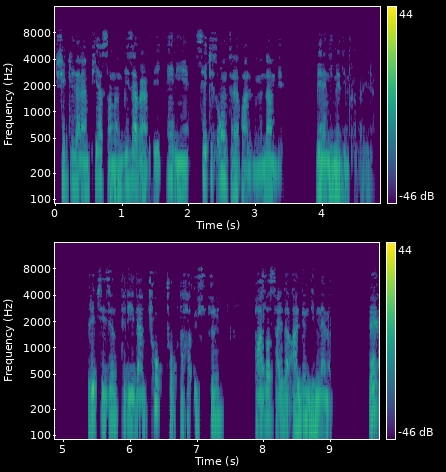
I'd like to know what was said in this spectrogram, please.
şekillenen piyasanın bize verdiği en iyi 8-10 trap albümünden biri. Benim dinlediğim kadarıyla. Drip Season 3'den çok çok daha üstün fazla sayıda albüm dinlemedim. Ve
